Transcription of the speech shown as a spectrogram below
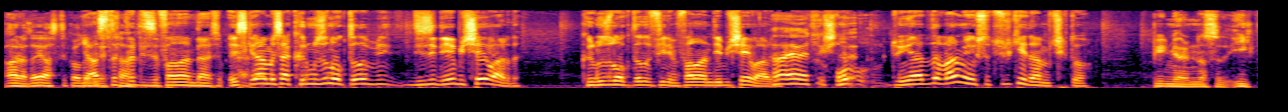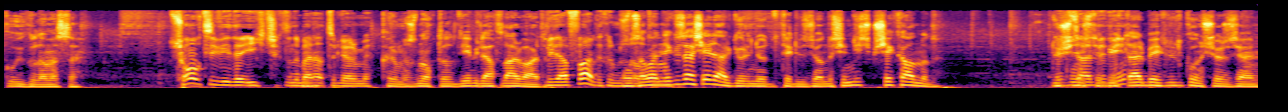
Arada yastık olabilir. Yastıklı dizi falan dersin. Eskiden mesela kırmızı noktalı bir dizi diye bir şey vardı. Kırmızı noktalı film falan diye bir şey vardı. Ha evet işte. O dünyada da var mı yoksa Türkiye'den mi çıktı o? Bilmiyorum nasıl ilk uygulaması. Show TV'de ilk çıktığını ben hatırlıyorum. Kırmızı noktalı diye bir laflar vardı. Bir laf vardı kırmızı O zaman noktalı. ne güzel şeyler görünüyordu televizyonda. Şimdi hiçbir şey kalmadı. Düşün güzel işte dediğin? Bihter Behlül'ü konuşuyoruz yani.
